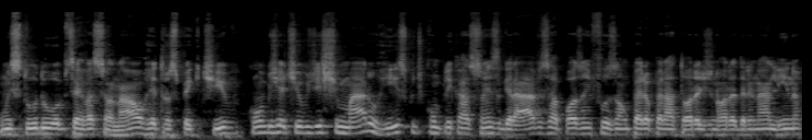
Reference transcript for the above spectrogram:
um estudo observacional retrospectivo com o objetivo de estimar o risco de complicações graves após a infusão perioperatória de noradrenalina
